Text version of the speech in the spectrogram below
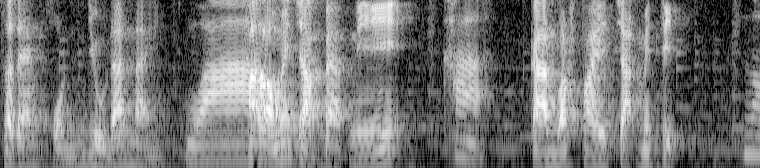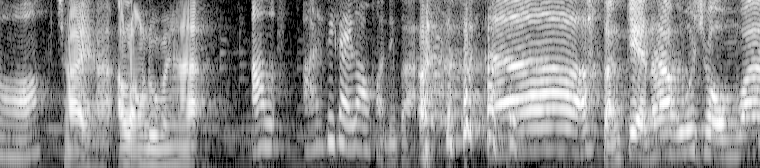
แสดงผลอยู่ด้านใน ว้าวถ้าเราไม่จับแบบนี้ ค่ะการวัดไฟจะไม่ติดเหรอใช่ฮะเอาลองดูไหมฮะ เอาเอาให้พี่ไกด์ลองก่อนดีกว่า เออ สังเกตนะครับคุณผู้ชมว่า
